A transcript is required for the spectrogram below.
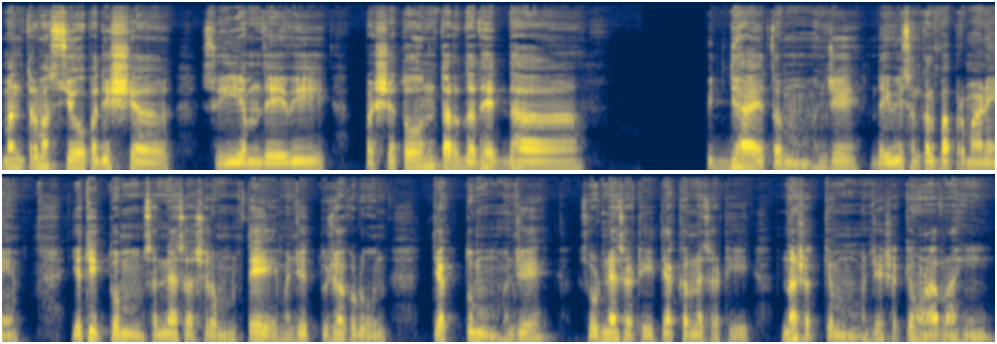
मन्त्रमस्योपदिश्य स्वीयं देवी पश्यतोऽन्तर्दधेद्धा। विध्यायतं म्हणजे दैवी संकल्पाप्रमाणे यतित्वम संन्यासाश्रम ते म्हणजे तुझ्याकडून त्यक्तुम म्हणजे सोडण्यासाठी त्याग करण्यासाठी न शक्यम म्हणजे शक्य होणार नाही।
